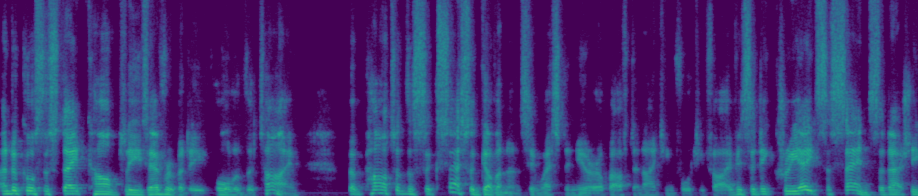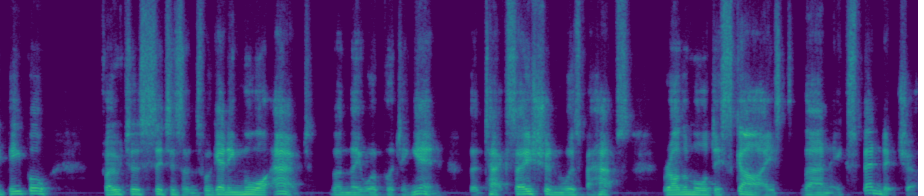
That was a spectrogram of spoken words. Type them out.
And of course, the state can't please everybody all of the time. But part of the success of governance in Western Europe after 1945 is that it creates a sense that actually people, voters, citizens were getting more out than they were putting in, that taxation was perhaps rather more disguised than expenditure,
